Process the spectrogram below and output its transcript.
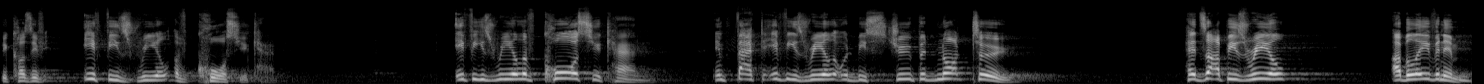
Because if, if He's real, of course you can. If He's real, of course you can. In fact, if He's real, it would be stupid not to. Heads up, He's real. I believe in Him.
